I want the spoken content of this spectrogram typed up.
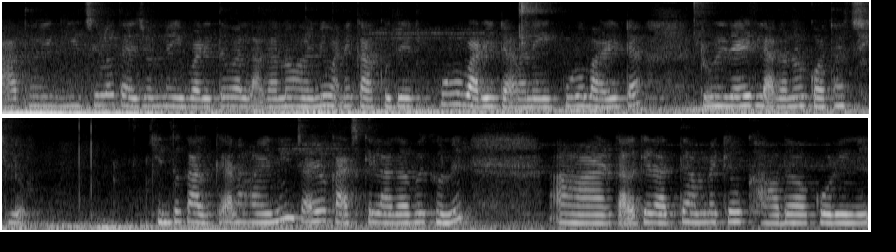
রাত হয়ে গিয়েছিল, তাই জন্য এই বাড়িতেও আর লাগানো হয়নি। মানে কাকুদের পুরো বাড়িটা মানে এই পুরো বাড়িটা টুনি লাইট লাগানোর কথা ছিল। কিন্তু কালকে আর হয়নি, যাই হোক আজকে লাগাবে ক্ষণে আর কালকে রাতে আমরা কেউ খাওয়া দাওয়া করিনি।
